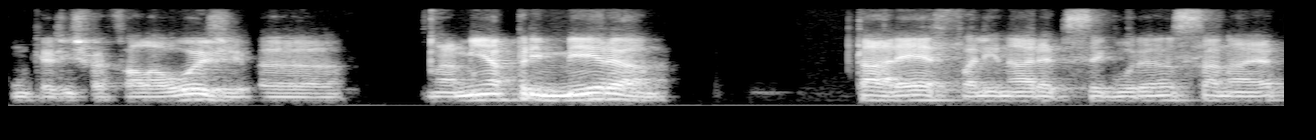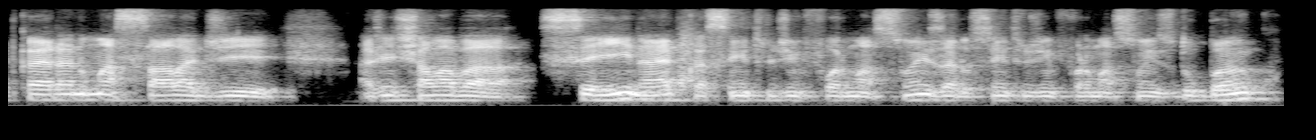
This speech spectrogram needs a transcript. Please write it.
com o que a gente vai falar hoje? Uh, a minha primeira tarefa ali na área de segurança, na época, era numa sala de, a gente chamava CI, na época, Centro de Informações, era o Centro de Informações do banco,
